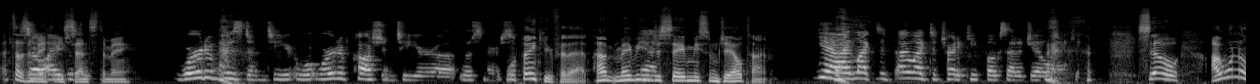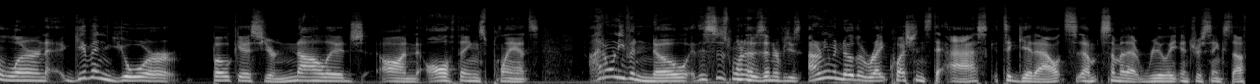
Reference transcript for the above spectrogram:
that doesn't so make any just- sense to me. Word of wisdom to your word of caution to your uh, listeners. Well, thank you for that. Uh, maybe you just saved me some jail time. yeah, I like to I like to try to keep folks out of jail when I can. So I want to learn, given your focus, your knowledge on all things plants. I don't even know. This is one of those interviews. I don't even know the right questions to ask to get out some some of that really interesting stuff.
